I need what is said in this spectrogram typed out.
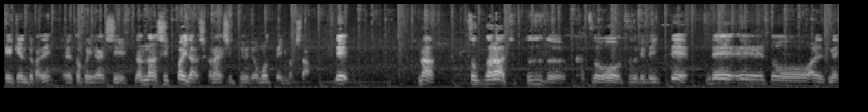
経験とかね、え、特にないし、なんなら失敗談しかないしっていうふうに思っていました。で、まあ、そこからちょっとずつ活動を続けていって、で、えっ、ー、と、あれですね、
